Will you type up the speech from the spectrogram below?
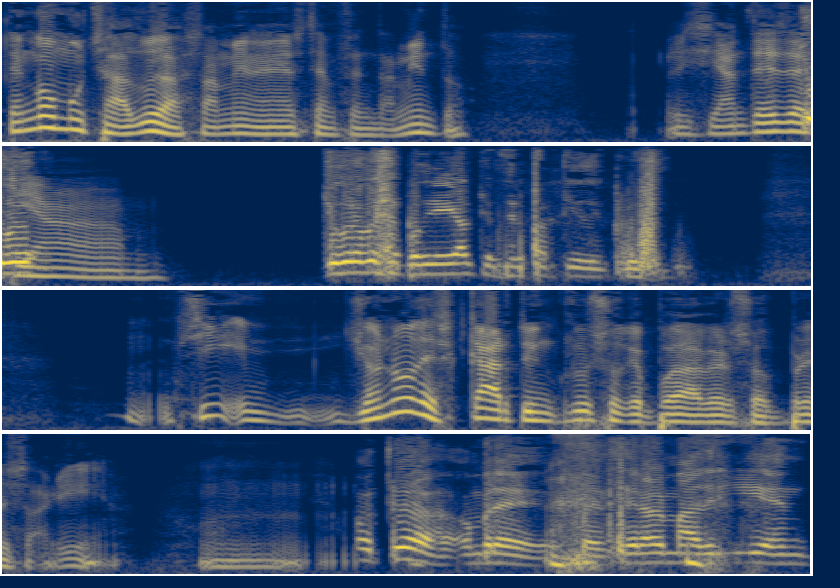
tengo muchas dudas también en este enfrentamiento. Y si antes decía... Yo creo que se podría ir al tercer partido incluso. Sí, yo no descarto incluso que pueda haber sorpresa aquí. Hostia, hombre, vencer al Madrid en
